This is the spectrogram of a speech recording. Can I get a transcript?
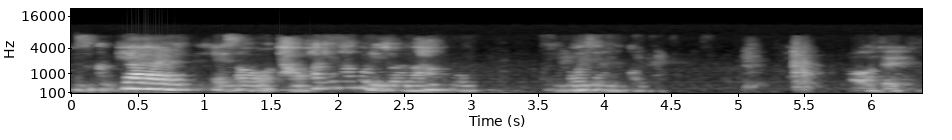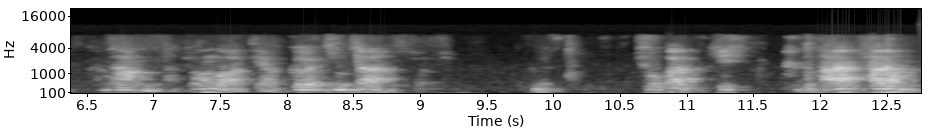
그래서 그 PR에서 다 확인하고 resolve하고 머지하는 걸로. 어, 네. 감사합니다. 좋은 것 같아요. 그 진짜 그 주가 기, 그 다, 다른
